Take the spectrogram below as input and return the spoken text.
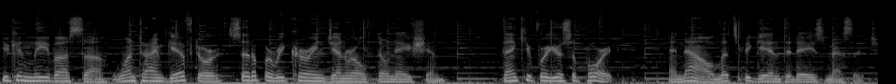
You can leave us a one time gift or set up a recurring general donation. Thank you for your support. And now let's begin today's message.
